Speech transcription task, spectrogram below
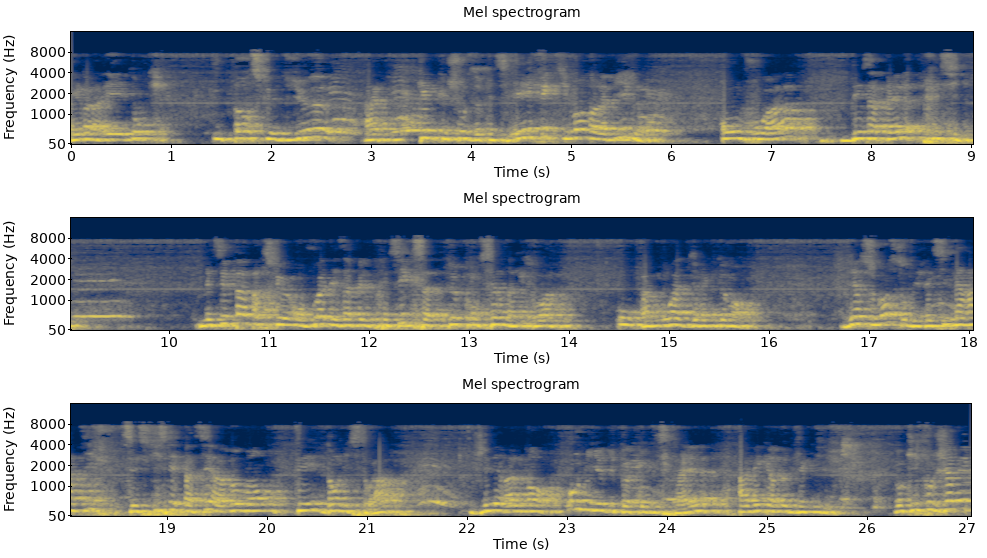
et voilà et donc ils pensent que Dieu a quelque chose de précis. Et effectivement, dans la Bible, on voit des appels précis. Mais c'est pas parce qu'on voit des appels précis que ça te concerne à toi ou à moi directement. Bien souvent, ce sont des récits narratifs. C'est ce qui s'est passé à un moment T dans l'histoire, généralement au milieu du peuple d'Israël, avec un objectif. Donc il ne faut jamais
